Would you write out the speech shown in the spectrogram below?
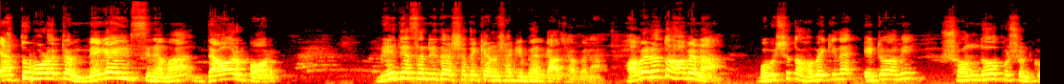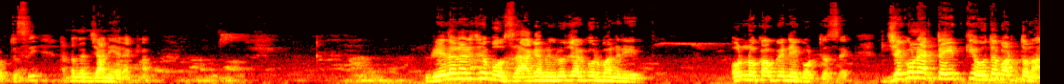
এত বড় একটা মেগা হিট সিনেমা দেওয়ার পর মেহেদি হাসান হৃদয়ের সাথে কেন সাকিব ভাইয়ের কাজ হবে না? হবে না তো হবে না। ভবিষ্যতে হবে কি না এটাও আমি সন্দেহ পোষণ করতেছি, আপনাদের জানিয়ে রাখলাম। রিয়েল এনার্জিও বলছে, আগামী রোজার কোরবানির ঈদ। অন্য কাউকে নিয়ে করতেছে। যে কোনো একটা ঈদ কি হতে পারতো না।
